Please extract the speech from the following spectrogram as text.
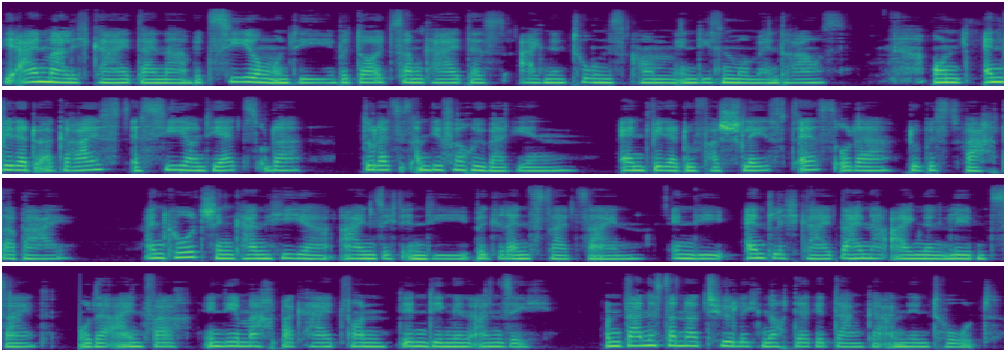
Die Einmaligkeit deiner Beziehung und die Bedeutsamkeit des eigenen Tuns kommen in diesem Moment raus. Und entweder du ergreifst es hier und jetzt oder du lässt es an dir vorübergehen. Entweder du verschläfst es oder du bist wach dabei. Ein Coaching kann hier Einsicht in die Begrenztheit sein, in die Endlichkeit deiner eigenen Lebenszeit oder einfach in die Machbarkeit von den Dingen an sich. Und dann ist dann natürlich noch der Gedanke an den Tod.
